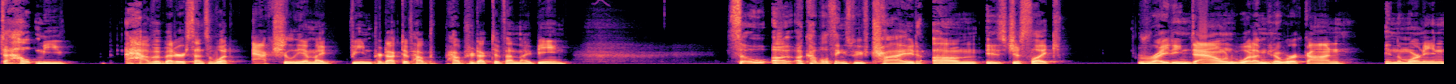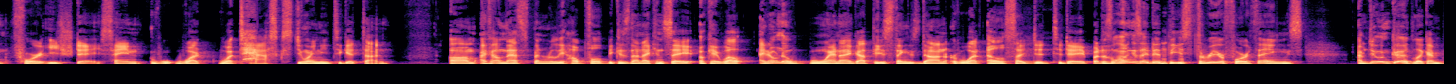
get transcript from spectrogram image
to help me have a better sense of what actually am I being productive? How how productive am I being? So uh, a couple things we've tried um, is just like writing down what I'm going to work on in the morning for each day, saying what what tasks do I need to get done. Um, I found that's been really helpful because then I can say, okay, well, I don't know when I got these things done or what else I did today, but as long as I did these three or four things, I'm doing good. Like I'm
